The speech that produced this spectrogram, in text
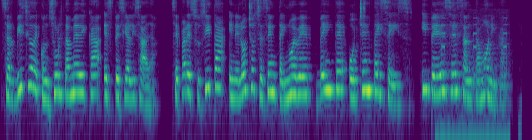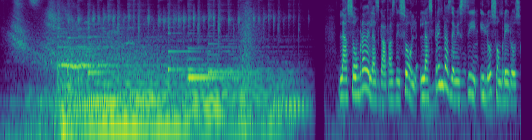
Servicio de Consulta Médica Especializada. Separe su cita en el 869-2086. IPS Santa Mónica. La sombra de las gafas de sol, las prendas de vestir y los sombreros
